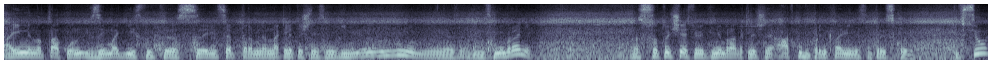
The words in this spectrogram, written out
а именно так он и взаимодействует с рецепторами на клеточной ну, с мембране, с частью мембраны клеточной, откуда проникновение происходит. И все,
